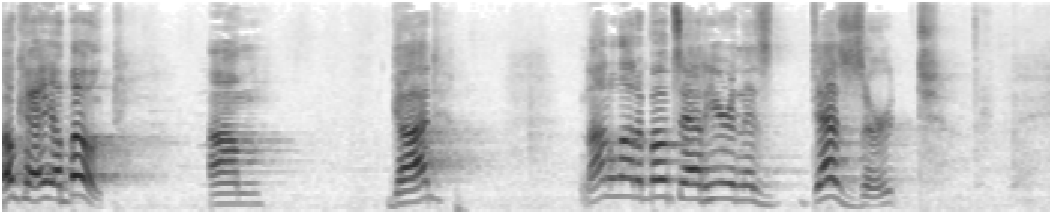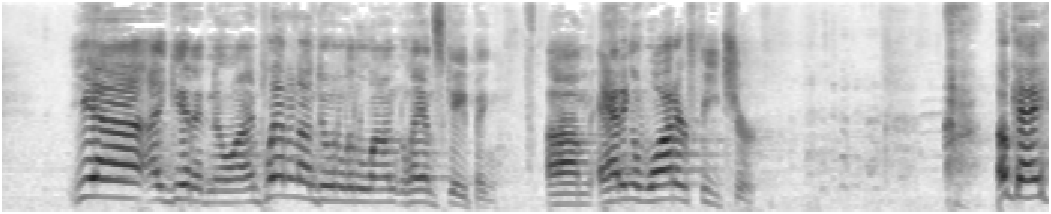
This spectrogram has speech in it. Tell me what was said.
Okay, a boat. Um, God, not a lot of boats out here in this desert. Yeah, I get it, Noah. I'm planning on doing a little landscaping, um, adding a water feature. okay.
